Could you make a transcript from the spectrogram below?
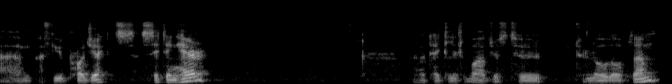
um, a few projects sitting here. It will take a little while just to, to load up them.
